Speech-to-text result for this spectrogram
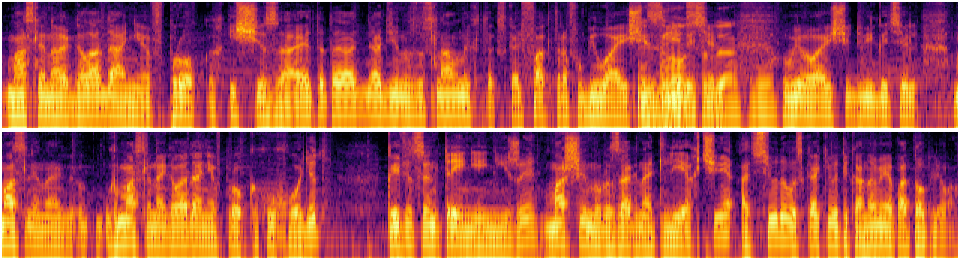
масляное голодание в пробках исчезает. Это один из основных, так сказать, факторов, убивающих Износа, двигатель. Да, да. Убивающий двигатель. Масляное, масляное голодание в пробках уходит коэффициент трения ниже, машину разогнать легче, отсюда выскакивает экономия по топливу.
